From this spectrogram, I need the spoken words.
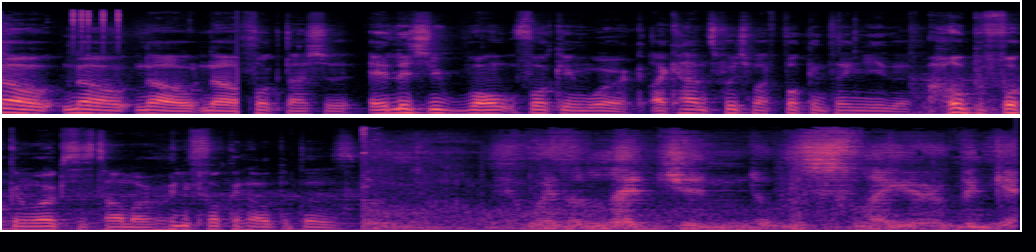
no, no, no, no. Fuck that shit. It literally won't fucking work. I can't switch my fucking thing either. I hope it fucking works this time. I really fucking hope it does. Where the legend of the Slayer began.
